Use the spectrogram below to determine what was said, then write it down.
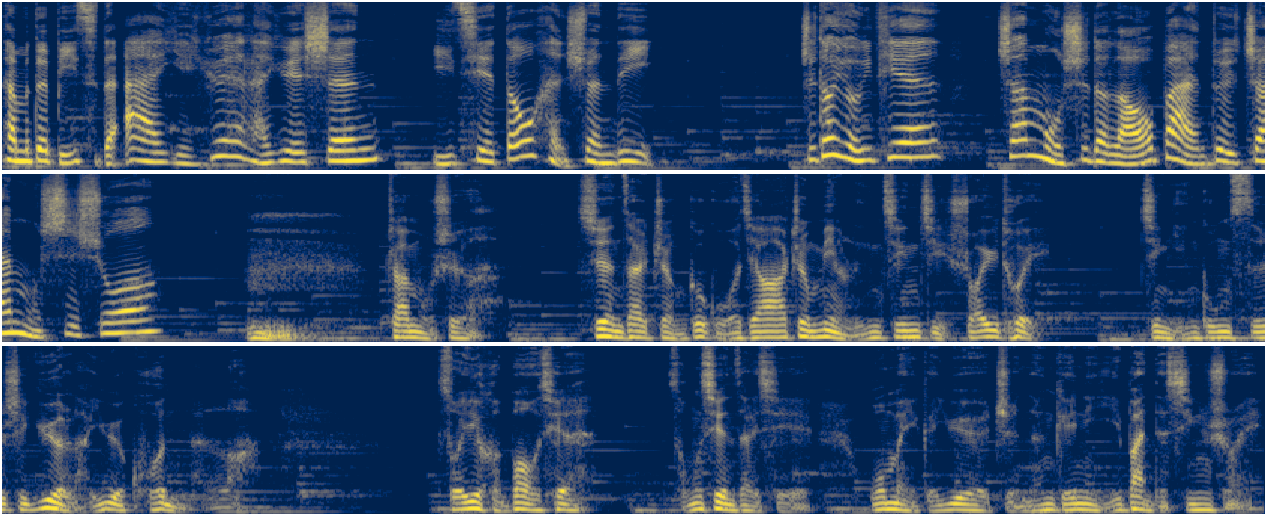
他们对彼此的爱也越来越深，一切都很顺利。直到有一天，詹姆士的老板对詹姆士说：“嗯，詹姆士，现在整个国家正面临经济衰退，经营公司是越来越困难了。所以很抱歉，从现在起，我每个月只能给你一半的薪水。”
